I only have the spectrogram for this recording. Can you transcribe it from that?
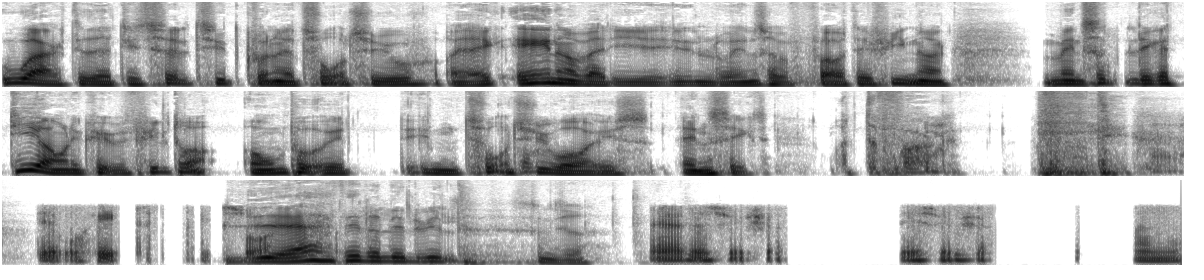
uagtet at de selv tit kun er 22, og jeg ikke aner, hvad de er influencer for, det er fint nok, men så lægger de oven i købet filtre ovenpå et, en 22-årigs ansigt. What the fuck? Det er jo helt, helt sort. Ja, det er da lidt vildt, synes jeg. Ja, det synes jeg. Det synes jeg. Men, øh,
